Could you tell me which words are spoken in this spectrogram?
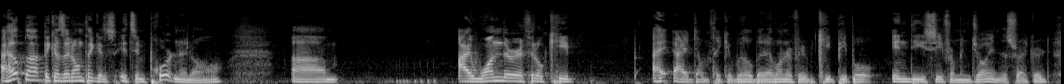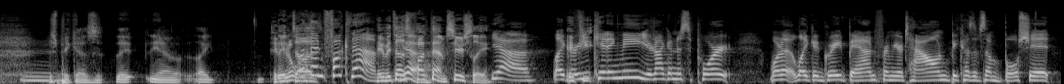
I hope not because I don't think it's it's important at all. Um, I wonder if it'll keep. I, I don't think it will, but I wonder if it would keep people in DC from enjoying this record, Mm. just because they, you know, like they it does- then fuck them. If it does, Yeah. fuck them. Seriously. yeah, like, If are you, you- kidding me? You're not going to support one like a great band from your town because of some bullshit.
